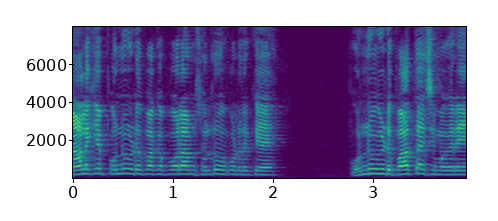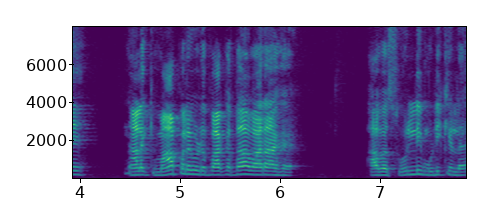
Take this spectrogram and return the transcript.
நாளைக்கே பொண்ணு வீடு பார்க்க போகலாம்னு சொல்லுவ போல இருக்கே. பொண்ணு வீடு பார்த்தாச்சு மகனே. நாளைக்கு மாப்பிள்ளை வீடு பார்க்கத்தான் வராக. அவள் சொல்லி முடிக்கலை.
